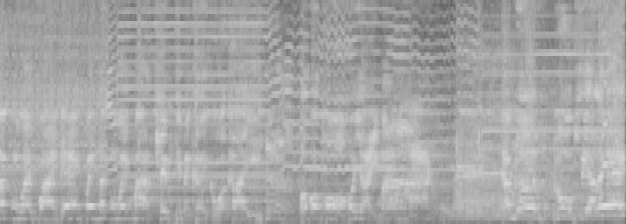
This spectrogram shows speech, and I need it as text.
นักมวยฝ่ายแดงเป็นนักมวยมากเข้มที่ไม่เคยกลัวใคร เพราะว่าพ่อเขาใหญ่มากจำเริญลูกเสียเล้ง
